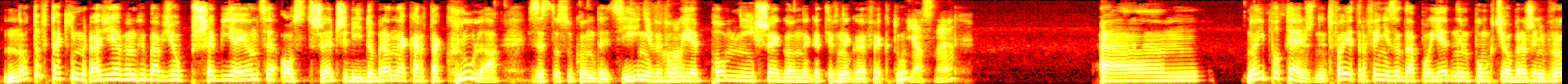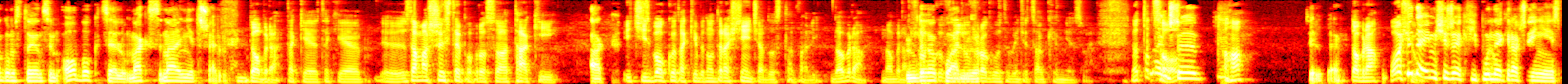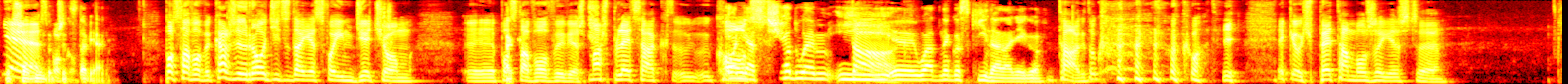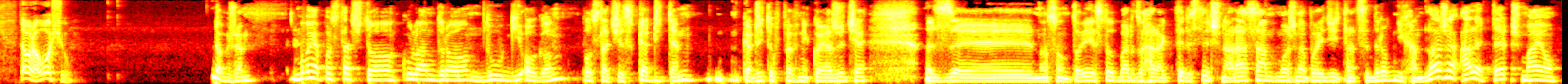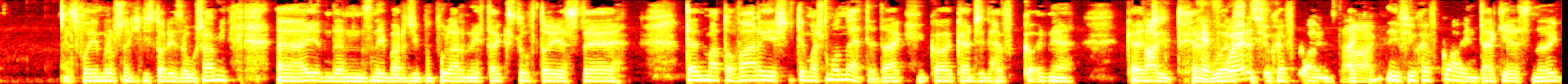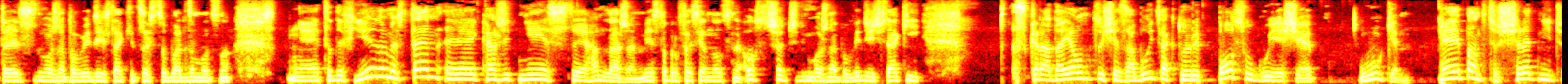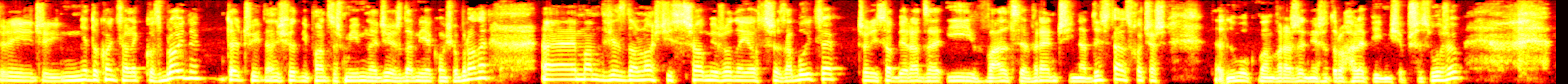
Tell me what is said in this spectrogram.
No to w takim razie ja bym chyba wziął przebijające ostrze, czyli dobrana karta króla ze stosu kondycji, nie wywołuje pomniejszego negatywnego efektu. Jasne. Em, no i potężny. Twoje trafienie zada po jednym punkcie obrażeń wrogom stojącym obok celu, maksymalnie trzem. Dobra, takie, takie y, zamaszyste po prostu ataki. Tak. I ci z boku takie będą draśnięcia dostawali. Dobra, dobra. W Dokładnie. wielu wrogów to będzie całkiem niezłe. No to co? Także Aha, tyle. dobra. Łosiu. Wydaje mi się, że ekwipunek raczej nie jest Nie, potrzebny do przedstawiania. Podstawowy. Każdy rodzic daje swoim dzieciom y, podstawowy, wiesz, masz plecak, y, Konia z koc. siodłem i Tak. y, ładnego skina na niego. Tak, dok dokładnie. Jakiegoś peta może jeszcze. Dobra, Łosiu. Dobrze. Moja postać to Kulandro Długi Ogon. Postać jest Kajitem. Kajitów pewnie kojarzycie z, no są to, jest to bardzo charakterystyczna rasa, można powiedzieć tacy drobni handlarze, ale też mają swoje mroczne historie za uszami. E, jeden z najbardziej popularnych tekstów to jest e, ten ma towary, jeśli ty masz monety, tak? Kajit have, nie. Kajit Tak, have, have wares. if you have coins, tak? Tak. If you have coin, tak jest. No i to jest, można powiedzieć, takie coś, co bardzo mocno to definiuje. Natomiast ten e, Kajit nie jest e, handlarzem. Jest to profesja nocne ostrze, czyli można powiedzieć taki skradający się zabójca, który posługuje się łukiem. E, Pancerz średni, czyli, czyli nie do końca lekko zbrojny, te, czyli ten średni pancerz, miejmy nadzieję, że da mi jakąś obronę. E, Mam dwie zdolności, strzał mierzony i ostrze zabójcy, czyli sobie radzę i w walce wręcz i na dystans, chociaż ten łuk mam wrażenie, że trochę lepiej mi się przysłużył.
